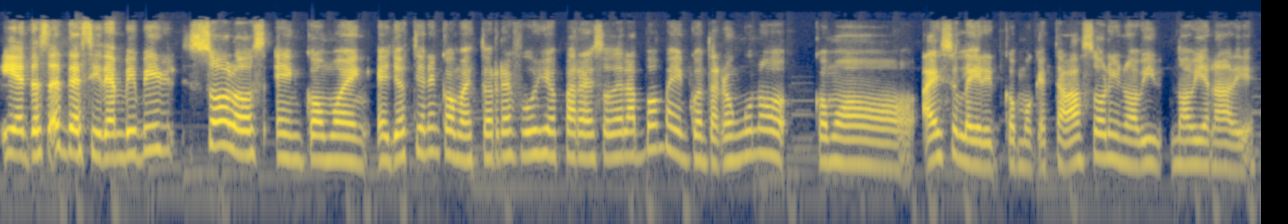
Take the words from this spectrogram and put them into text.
Y entonces deciden vivir solos en como en, ellos tienen como estos refugios para eso de las bombas y encontraron uno como isolated, como que estaba solo y no, había- no había nadie.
